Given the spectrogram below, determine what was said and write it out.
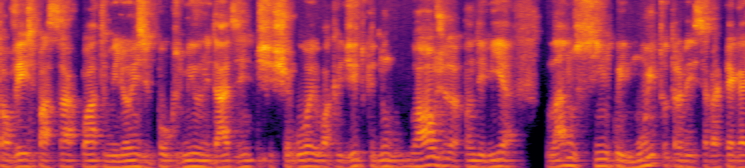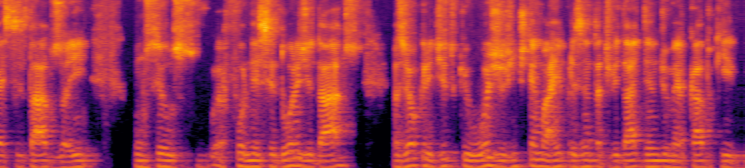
talvez passar 4 milhões e poucos mil unidades, a gente chegou, eu acredito que no auge da pandemia, lá nos 5 e muito, outra vez você vai pegar esses dados aí com seus eh, fornecedores de dados, mas eu acredito que hoje a gente tem uma representatividade dentro de um mercado que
